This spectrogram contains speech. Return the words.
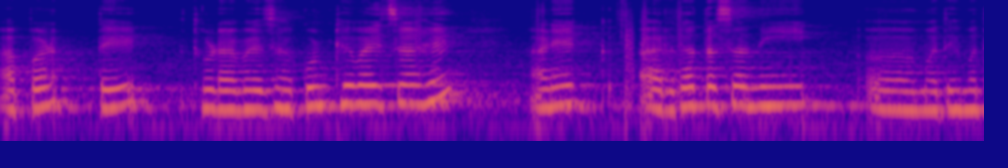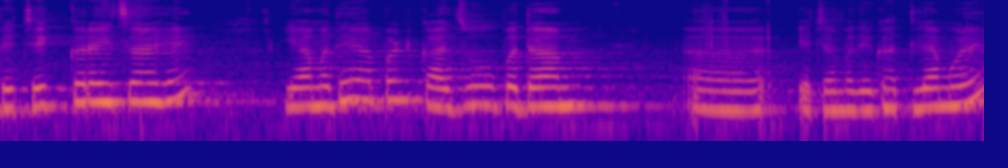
आपण ते थोडा वेळ झाकून ठेवायचं आहे आणि एक अर्धा तासाने मध्ये मध्ये चेक करायचं आहे. यामध्ये आपण काजू बदाम याच्यामध्ये घातल्यामुळे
